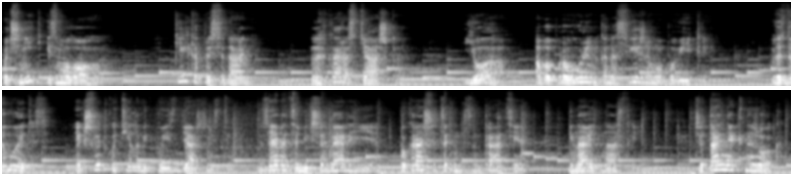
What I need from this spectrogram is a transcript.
Почніть із малого. Кілька присідань, легка розтяжка, йога або прогулянка на свіжому повітрі. Ви здивуєтесь, як швидко тіло відповість вдячністю. З'явиться більше енергії, покращиться концентрація і навіть настрій. Читання книжок.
